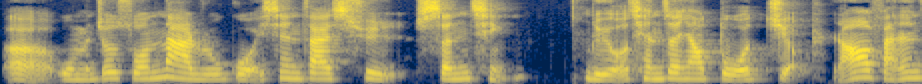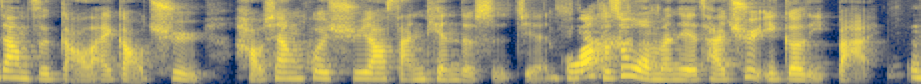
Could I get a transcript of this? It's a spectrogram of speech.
呃，我们就说，那如果现在去申请。旅游签证要多久？然后反正这样子搞来搞去，好像会需要三天的时间。哇可是我们也才去一个礼拜，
